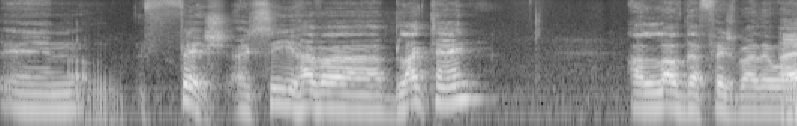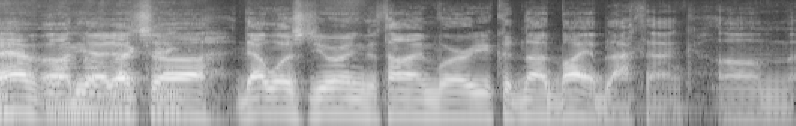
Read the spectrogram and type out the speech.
And fish. I see you have a black tang. I love that fish, by the way. I have uh, yeah. That's uh, that was during the time where you could not buy a black tang. Um,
